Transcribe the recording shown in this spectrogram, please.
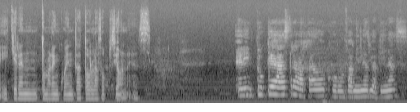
Y quieren tomar en cuenta todas las opciones. Erin, ¿tú qué has trabajado con familias latinas?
